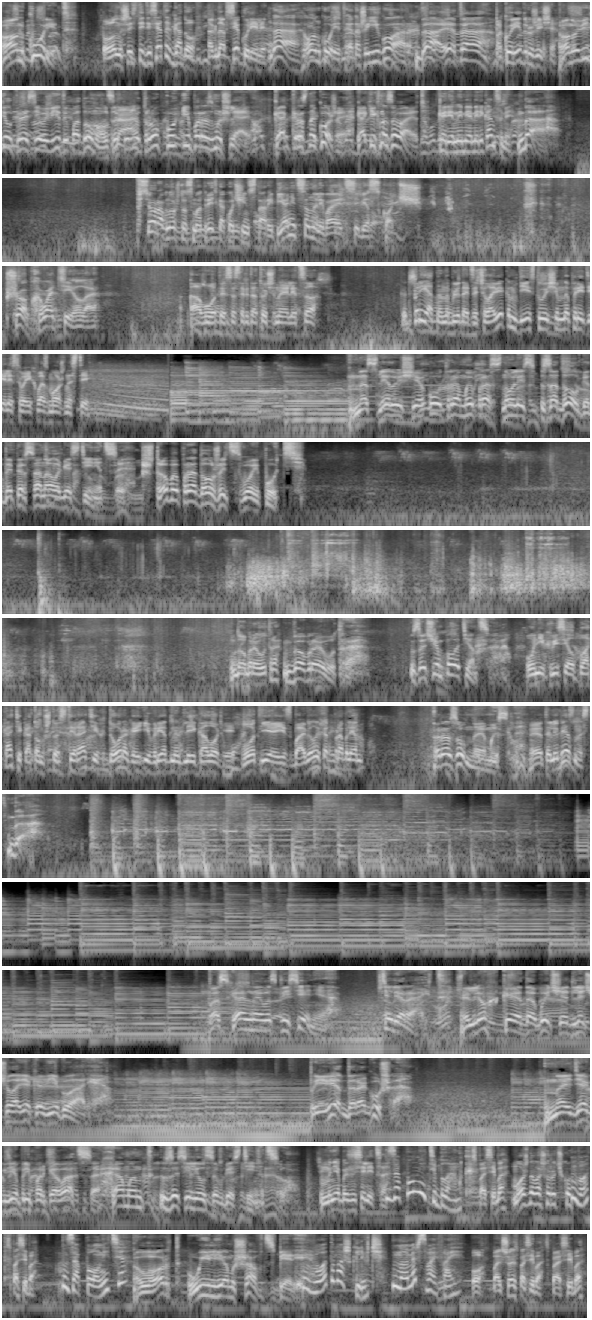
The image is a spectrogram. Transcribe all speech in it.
Он курит. Он 60-х годов, тогда все курили. Да, он курит. Это же Ягуар. Да, это... Покури, дружище. Он увидел красивый вид и подумал, закурю Да. трубку и поразмышляю. Как краснокожие, как их называют? Коренными американцами? Да. Все равно, что смотреть, как очень старый пьяница наливает себе скотч. Чтоб хватило. А вот и сосредоточенное лицо. Приятно наблюдать за человеком, действующим на пределе своих возможностей. На следующее утро мы проснулись задолго до персонала гостиницы, чтобы продолжить свой путь. Доброе утро. Доброе утро. Зачем полотенце? У них висел плакатик о том, что стирать их дорого и вредно для экологии. Вот я и избавил их от проблем. Разумная мысль. Это любезность. Да. Пасхальное воскресенье. Телерайт. Легкая добыча для человека в Ягуаре. Привет, дорогуша. Найдя, где припарковаться, Хаммонд заселился в гостиницу. Мне бы заселиться. Заполните бланк. Спасибо. Можно вашу ручку? Вот. Спасибо. Заполните. Лорд Уильям Шафтсбери. Вот ваш ключ. Номер с Wi-Fi. О, большое спасибо. Спасибо.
